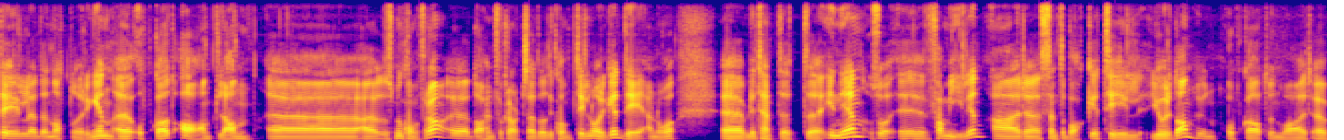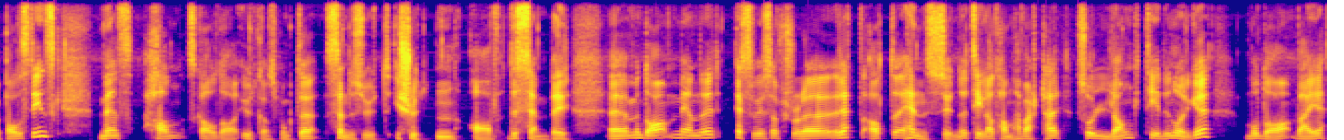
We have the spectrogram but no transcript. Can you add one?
til den 18-åringen eh, oppga et annet land eh, som hun kom fra eh, da hun forklarte seg da de kom til Norge. Det er nå blitt hentet inn igjen. Så Familien er sendt tilbake til Jordan. Hun oppga at hun var palestinsk, mens han skal da i utgangspunktet sendes ut i slutten av desember. Men da mener SV, hvis jeg forstår det rett, at hensynet til at han har vært her så lang tid i Norge, må da veie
